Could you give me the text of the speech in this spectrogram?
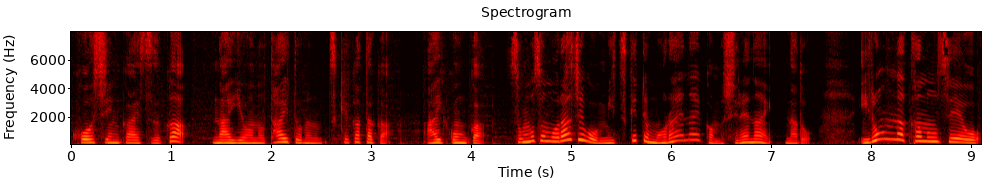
更新回数か内容のタイトルの付け方かアイコンかそもそもラジオを見つけてもらえないかもしれないなどいろんな可能性を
